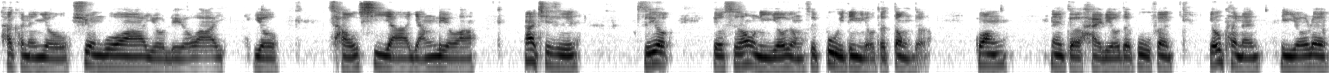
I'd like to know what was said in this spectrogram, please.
它可能有漩涡啊，有流啊，有潮汐啊，洋流啊。那其实只有有时候你游泳是不一定游得动的，光那个海流的部分，有可能你游了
